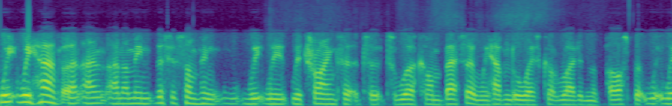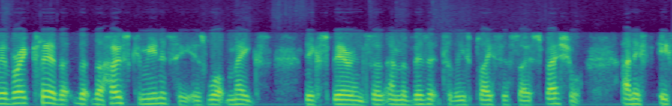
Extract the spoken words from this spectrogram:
We we have, uh, and, and, and, I mean, this is something we, we, we're trying to, to, to, work on better, and we haven't always got right in the past, but we, are very clear that, that the host community is what makes the experience and the visit to these places so special. And if, if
